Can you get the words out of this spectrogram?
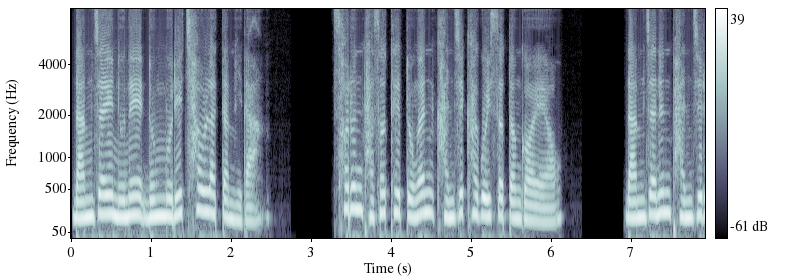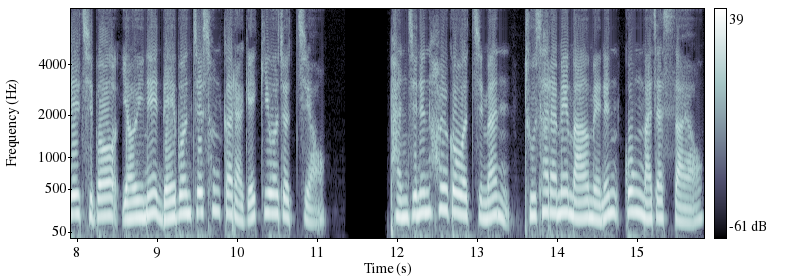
남자의 눈에 눈물이 차올랐답니다. 서른다섯 해 동안 간직하고 있었던 거예요. 남자는 반지를 집어 여인의 네 번째 손가락에 끼워줬지요. 반지는 헐거웠지만 두 사람의 마음에는 꼭 맞았어요.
